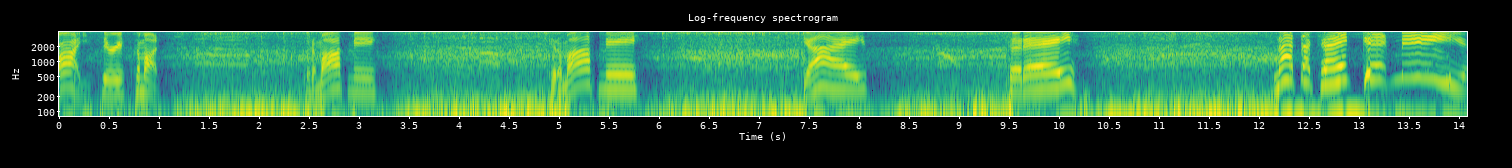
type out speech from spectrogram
Ah, you serious? Come on. Get him off me. Get him off me. Guys. Today. Not the tank, get me!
